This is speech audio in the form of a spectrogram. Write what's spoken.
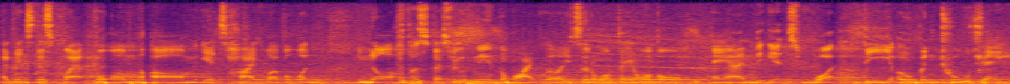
against this platform. Um, it's high level enough, especially with many of the libraries that are available, and it's what the open tool chain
